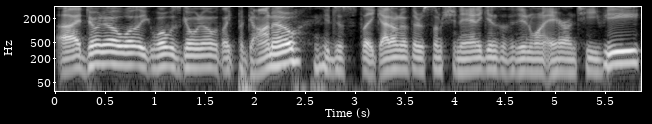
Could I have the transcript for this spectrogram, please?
I don't know what, like, what was going on with, like, Pagano. He just, like, I don't know if there's some shenanigans that they didn't want to air on TV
